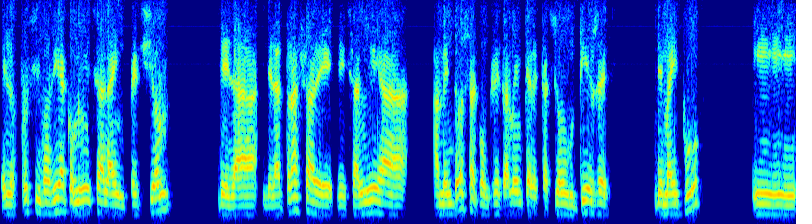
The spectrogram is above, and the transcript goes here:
En los próximos días comienza la inspección de la, de la traza de, San Luis a, Mendoza, concretamente a la estación Gutiérrez de Maipú, y,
